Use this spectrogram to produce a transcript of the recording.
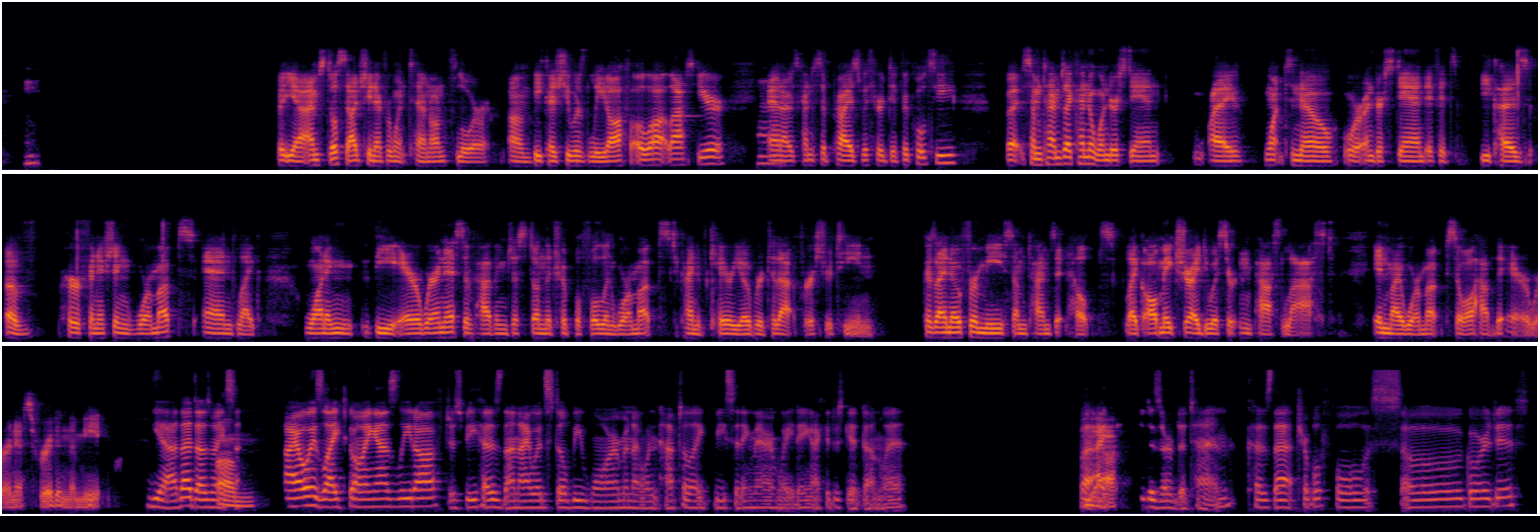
But yeah, I'm still sad she never went 10 on floor um, because she was lead off a lot last year. Uh, And I was kind of surprised with her difficulty. But sometimes I kind of understand, I want to know or understand if it's because of her finishing warm-ups and like wanting the air awareness of having just done the triple full in warm-ups to kind of carry over to that first routine. Because I know for me, sometimes it helps. Like I'll make sure I do a certain pass last in my warm-up, so I'll have the air awareness for it in the meet. yeah, that does make sense. Um, I always liked going as lead off just because then I would still be warm and I wouldn't have to like be sitting there and waiting. I could just get done with. But I yeah, deserved a 10 because that triple full was so gorgeous.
